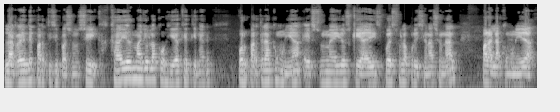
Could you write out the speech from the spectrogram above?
las redes de participación cívica. Cada día es mayor la acogida que tienen por parte de la comunidad estos medios que ha dispuesto la Policía Nacional para la comunidad.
